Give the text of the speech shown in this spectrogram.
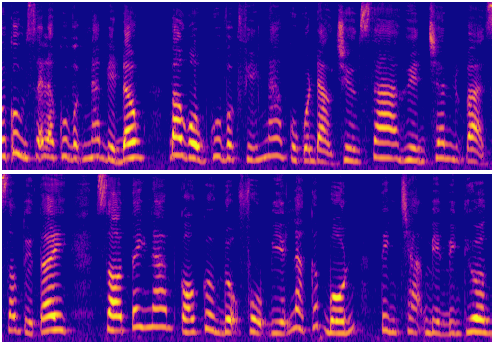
Cuối cùng sẽ là khu vực Nam Biển Đông, bao gồm khu vực phía nam của quần đảo Trường Sa, Huyền Trân và sông Tử Tây. Gió Tây Nam có cường độ phổ biến là cấp 4, tình trạng biển bình thường.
